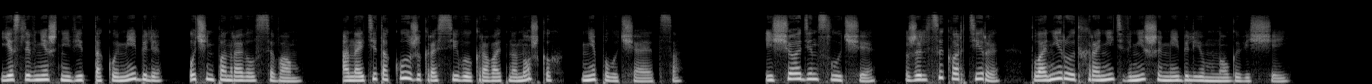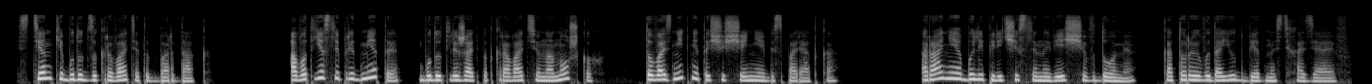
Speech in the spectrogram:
если внешний вид такой мебели очень понравился вам, а найти такую же красивую кровать на ножках не получается. Еще один случай – Жильцы квартиры планируют хранить в нише мебелью много вещей. Стенки будут закрывать этот бардак. А вот если предметы будут лежать под кроватью на ножках, то возникнет ощущение беспорядка. Ранее были перечислены вещи в доме, которые выдают бедность хозяев.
